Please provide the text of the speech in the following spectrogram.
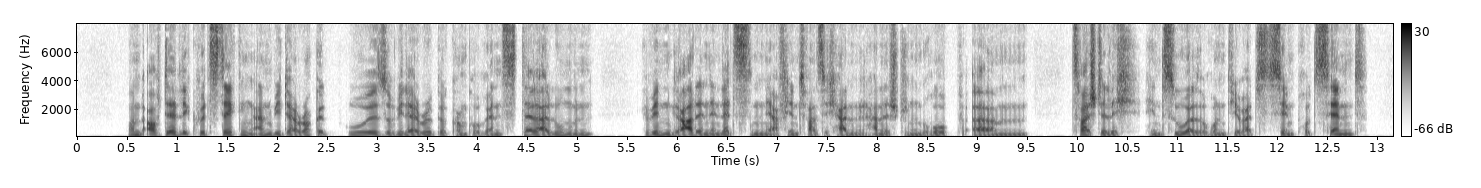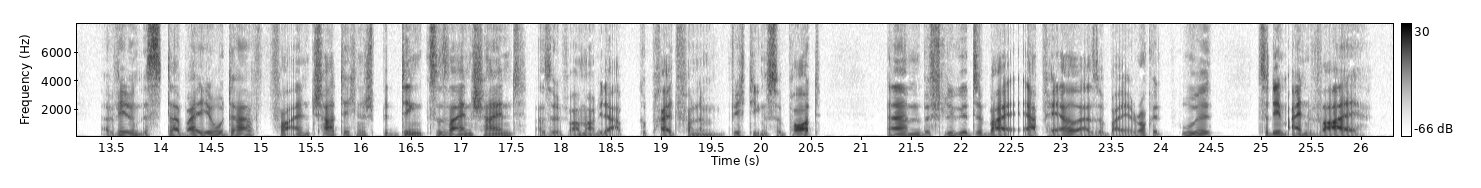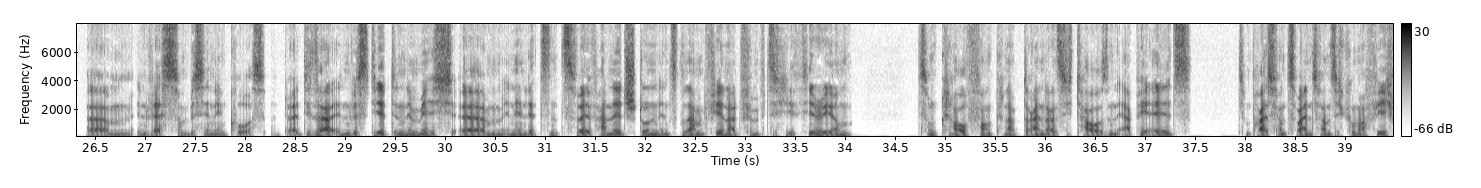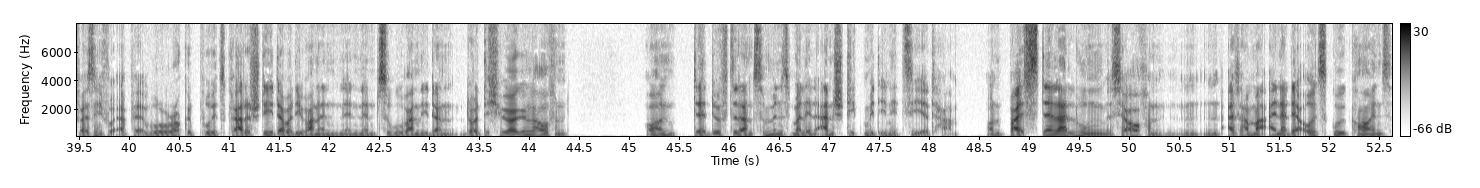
und auch der Liquid Staking Anbieter Rocket Pool sowie der Ripple-Konkurrent Stellar Lumen gewinnen gerade in den letzten ja, 24 Handelsstunden grob ähm, zweistellig hinzu, also rund jeweils 10 Prozent. Während es dabei Yoda vor allem charttechnisch bedingt zu sein scheint, also war mal wieder abgeprallt von einem wichtigen Support, ähm, beflügelte bei RPL, also bei Rocket Pool, zudem ein Wahl ähm, Invest so ein bisschen den Kurs. Dieser investierte nämlich ähm, in den letzten zwölf Handelsstunden insgesamt 450 Ethereum zum Kauf von knapp 33.000 RPLs zum Preis von 22,4. Ich weiß nicht, wo, RPL, wo Rocket jetzt gerade steht, aber die waren in, in dem Zuge waren die dann deutlich höher gelaufen. Und der dürfte dann zumindest mal den Anstieg mit initiiert haben. Und bei Stellar Loom ist ja auch ein also haben wir einer der Oldschool-Coins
